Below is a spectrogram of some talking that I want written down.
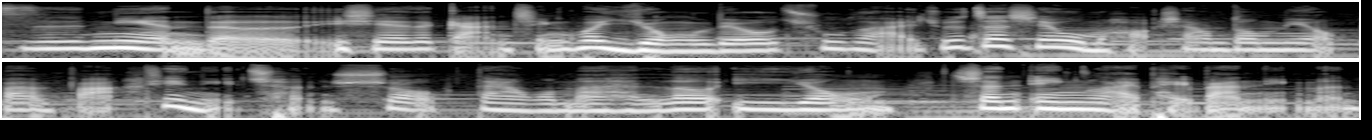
思念的一些的感情会涌流出来，就是这些我们好像都没有办法替你承受，但我们很乐意用声音来陪伴你们，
